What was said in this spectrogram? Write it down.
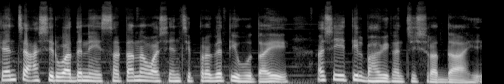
त्यांच्या आशीर्वादाने सटाणावासियांची प्रगती होत आहे अशी येथील भाविकांची श्रद्धा आहे.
